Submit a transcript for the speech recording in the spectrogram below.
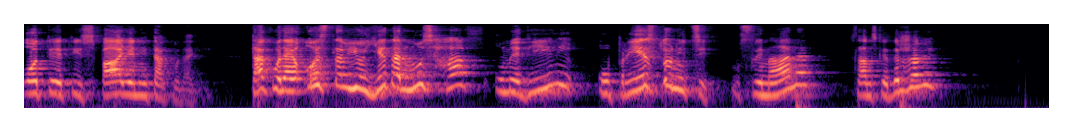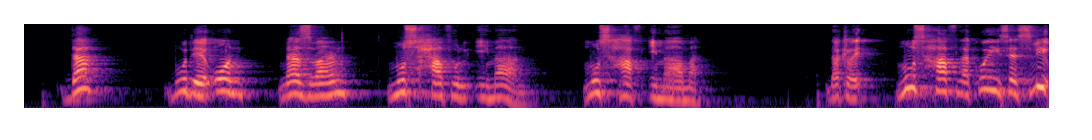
oteti, spaljeni i tako dalje. Tako da je ostavio jedan mushaf u Medini, u prijestonici muslimana, islamske države, da bude on nazvan mushaful imam, mushaf imama. Dakle, mushaf na koji se svi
